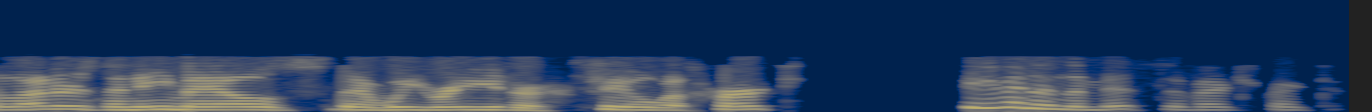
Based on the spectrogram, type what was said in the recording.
The letters and emails that we read are filled with hurt, even in the midst of expectation.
